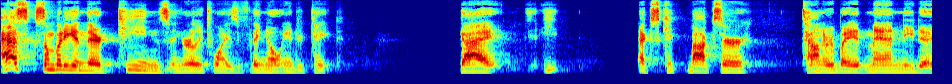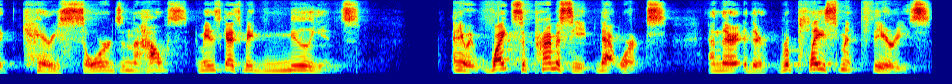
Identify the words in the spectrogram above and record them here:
Ask somebody in their teens and early 20s if they know Andrew Tate. Guy, ex kickboxer, telling everybody men need to carry swords in the house. I mean, this guy's made millions. Anyway, white supremacy networks and their, their replacement theories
